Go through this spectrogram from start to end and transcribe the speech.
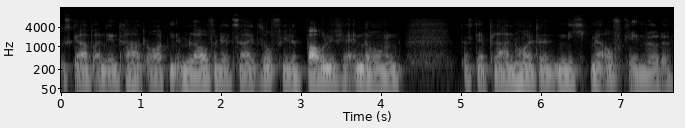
Es gab an den Tatorten im Laufe der Zeit so viele bauliche Änderungen, dass der Plan heute nicht mehr aufgehen würde.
